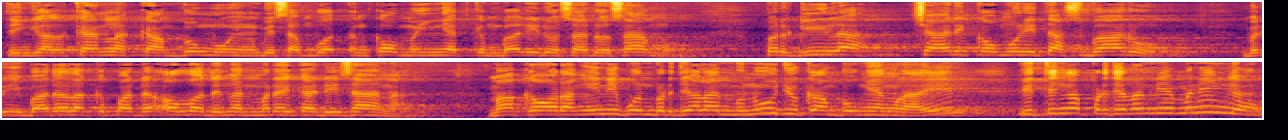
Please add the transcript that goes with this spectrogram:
Tinggalkanlah kampungmu yang bisa membuat engkau mengingat kembali dosa-dosamu. Pergilah cari komunitas baru. Beribadalah kepada Allah dengan mereka di sana. Maka orang ini pun berjalan menuju kampung yang lain, di tengah perjalanan dia meninggal.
